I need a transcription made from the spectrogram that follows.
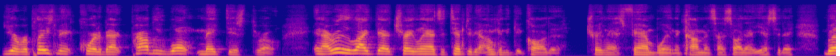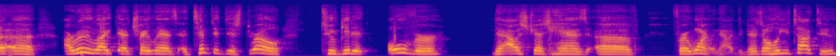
your replacement quarterback probably won't make this throw. And I really like that Trey Lance attempted it. I'm going to get called a Trey Lance fanboy in the comments. I saw that yesterday. But uh, I really like that Trey Lance attempted this throw to get it over the outstretched hands of Fred Warner. Now, it depends on who you talk to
